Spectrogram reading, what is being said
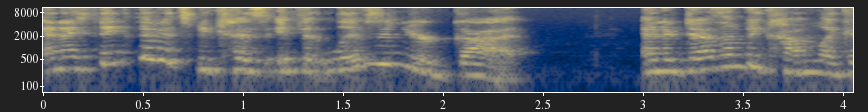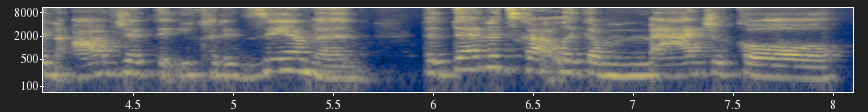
and I think that it's because if it lives in your gut and it doesn't become like an object that you could examine, that then it's got like a magical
